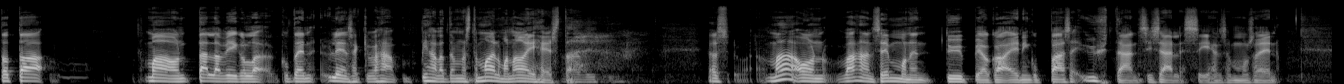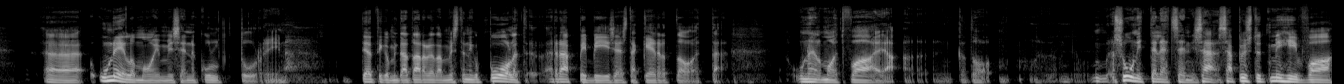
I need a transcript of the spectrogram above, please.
Tota, mä oon tällä viikolla, kuten yleensäkin vähän pihalla tämmöistä maailman aiheesta. Jos mä oon vähän semmonen tyyppi, joka ei niinku pääse yhtään sisälle siihen semmoiseen unelmoimisen kulttuuriin. Tiedättekö mitä tarkoitan, mistä niinku puolet räppibiiseistä kertoo, että unelmoit vaan ja kato, suunnittelet sen, niin sä, sä pystyt mihin vaan.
